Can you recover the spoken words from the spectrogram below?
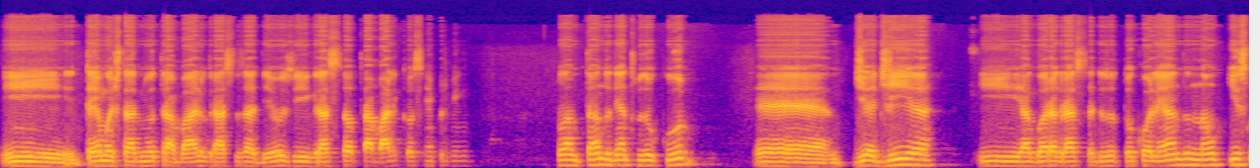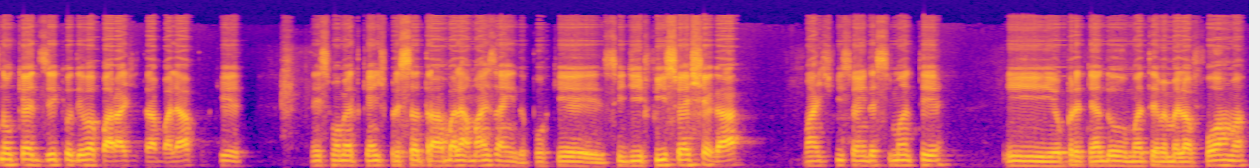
e tenho mostrado meu trabalho, graças a Deus, e graças ao trabalho que eu sempre vim plantando dentro do clube, é, dia a dia, e agora, graças a Deus, eu estou colhendo. Não, isso não quer dizer que eu deva parar de trabalhar, porque nesse momento que a gente precisa trabalhar mais ainda, porque se difícil é chegar, mais difícil ainda é se manter, e eu pretendo manter a minha melhor forma,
